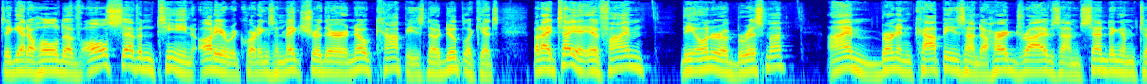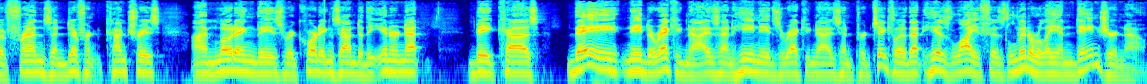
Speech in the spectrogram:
to get a hold of all 17 audio recordings and make sure there are no copies, no duplicates. But I tell you, if I'm the owner of Burisma, I'm burning copies onto hard drives. I'm sending them to friends in different countries. I'm loading these recordings onto the internet because they need to recognize, and he needs to recognize in particular, that his life is literally in danger now.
